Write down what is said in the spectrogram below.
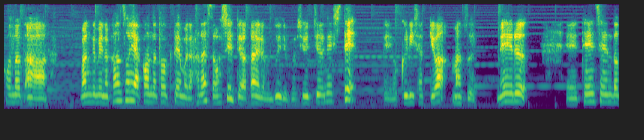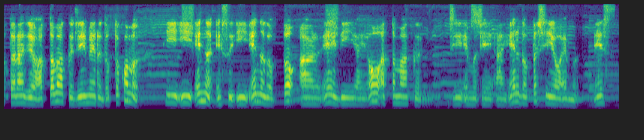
こんな、あ番組への感想や、こんなトークテーマで話してほしいというお便りも随時募集中でして、えー送り先は、まずメール、えー、点線 .radio.gmail.com、ten.sen.radio.gmail.com です。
